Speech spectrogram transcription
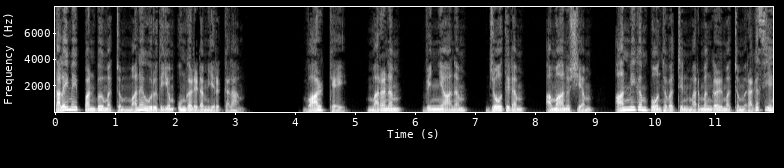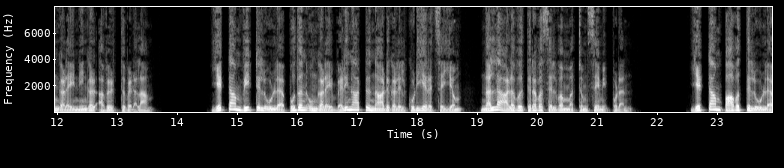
தலைமைப் பண்பு மற்றும் மன உறுதியும் உங்களிடம் இருக்கலாம். வாழ்க்கை மரணம் விஞ்ஞானம் ஜோதிடம் அமானுஷ்யம் ஆன்மீகம் போன்றவற்றின் மர்மங்கள் மற்றும் ரகசியங்களை நீங்கள் அவிழ்த்துவிடலாம். எட்டாம் வீட்டில் உள்ள புதன் உங்களை வெளிநாட்டு நாடுகளில் குடியேறச் செய்யும் நல்ல அளவு திரவ செல்வம் மற்றும் சேமிப்புடன். எட்டாம் பாவத்தில் உள்ள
